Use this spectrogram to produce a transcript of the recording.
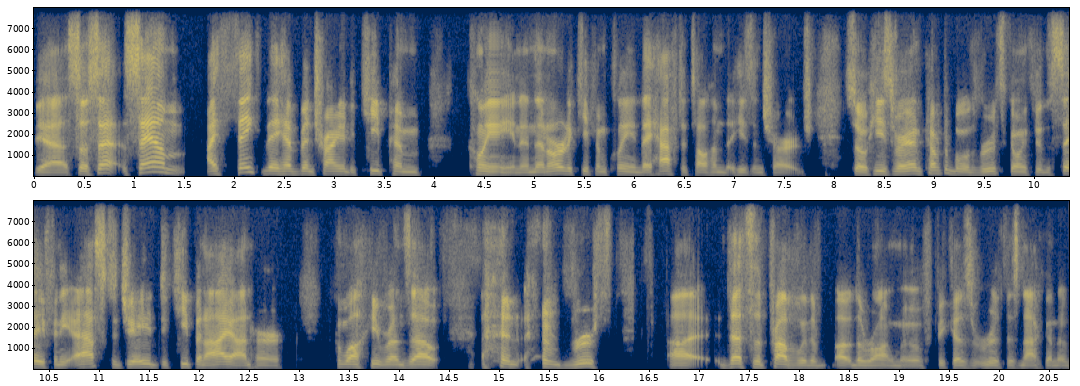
Yeah. So Sa- Sam, I think they have been trying to keep him clean. And in order to keep him clean, they have to tell him that he's in charge. So he's very uncomfortable with Ruth going through the safe and he asks Jade to keep an eye on her while he runs out. And, and Ruth, uh, that's the, probably the, uh, the wrong move because Ruth is not going to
